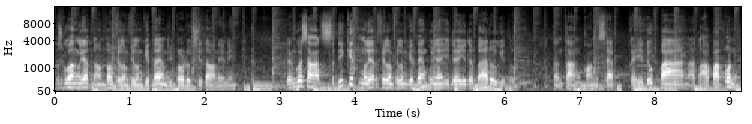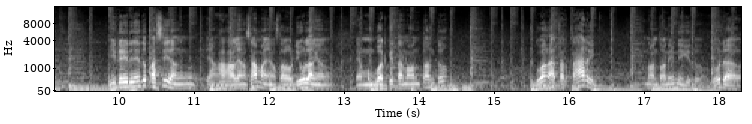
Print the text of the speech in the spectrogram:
Terus gue ngeliat nonton film-film kita yang diproduksi tahun ini. Dan gue sangat sedikit melihat film-film kita yang punya ide-ide baru gitu. Tentang konsep kehidupan atau apa pun. Ide-idenya itu pasti yang yang hal-hal yang sama, yang selalu diulang, yang yang membuat kita nonton tuh. Gue nggak tertarik nonton ini gitu. Gue udah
